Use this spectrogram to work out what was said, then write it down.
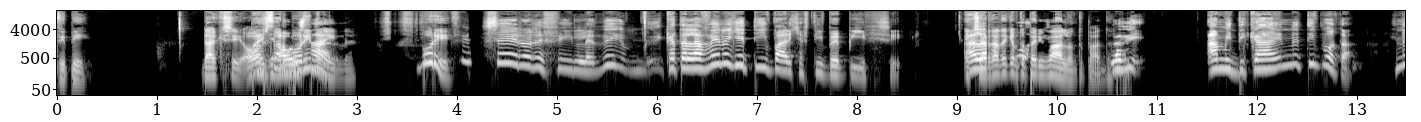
MVP. Εντάξει, Πάει για All-Star μπορεί All-Star. να είναι. Μπορεί. Δεν ξέρω ρε φίλε. Δεν... Καταλαβαίνω γιατί υπάρχει αυτή η πεποίθηση. Εξαρτάται και από το περιβάλλον του πάντα. Δηλαδή, αμυντικά είναι τίποτα. Είναι,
